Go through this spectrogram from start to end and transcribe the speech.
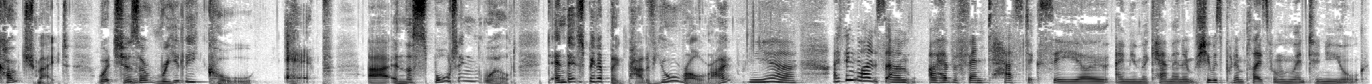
CoachMate, which is a really cool app. Uh, in the sporting world. And that's been a big part of your role, right? Yeah. I think once um, I have a fantastic CEO, Amy McCammon, and she was put in place when we went to New York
